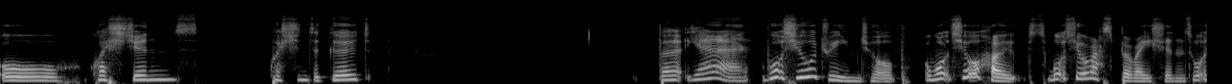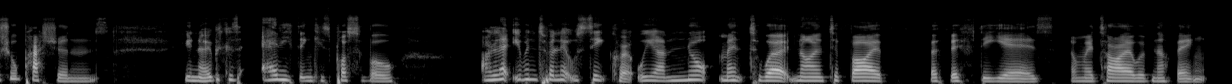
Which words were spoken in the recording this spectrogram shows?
Or questions. Questions are good. But yeah, what's your dream job? What's your hopes? What's your aspirations? What's your passions? You know, because anything is possible. I'll let you into a little secret. We are not meant to work nine to five for 50 years and retire with nothing.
